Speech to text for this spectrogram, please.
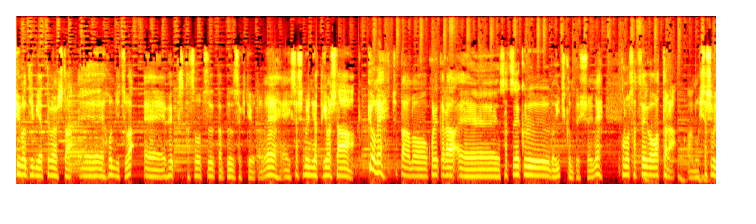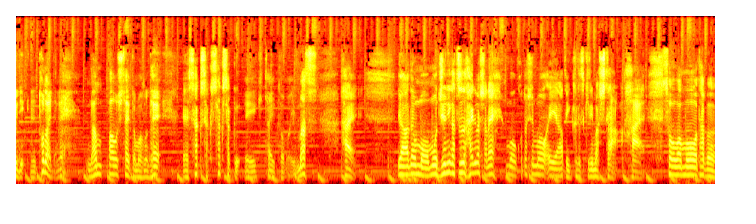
ヒューマン TV やってまいりました。えー、本日は、えー、FX 仮想通貨分析ということでね、えー久しぶりにやってきました。今日ね、ちょっとあのこれから、えー、撮影クルーのいちくんと一緒にね、この撮影が終わったら、あの、久しぶりに、え都内でね、ナンパをしたいと思うので、えーサクサクサクサク、えー、行きたいと思います。はい。いやでももう、12月入りましたね。もう今年も、えーあと1ヶ月切りました。はい。相場も多分、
